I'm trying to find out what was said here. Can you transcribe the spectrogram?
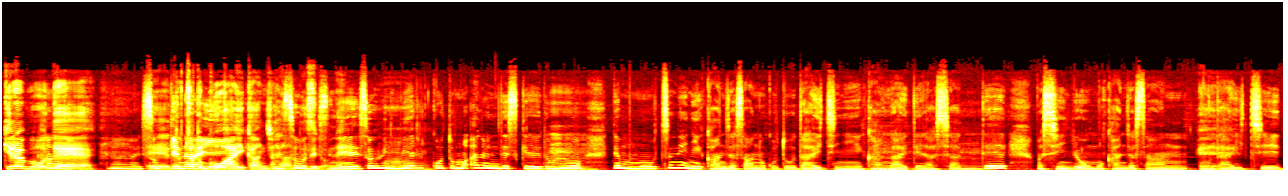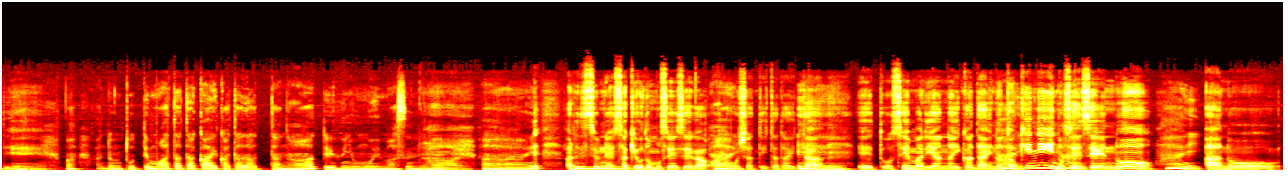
きらぼうで、はいはい、えー、ちょっと怖い感じなんですよね。そうですね。そういうふうに見えることもあるんですけれども、うん、でももう常に患者さんのことを第一に考えていらっしゃって、まあ、診療も患者さんの第一で、えー、まあ、あのとっても温かい方だったなというふうに思いますね。はい、はい。であれですよね、先ほども先生があの、おっしゃっていただいた、えー、えーと聖マリアンナ医科大の時にの先生の、はい、あの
